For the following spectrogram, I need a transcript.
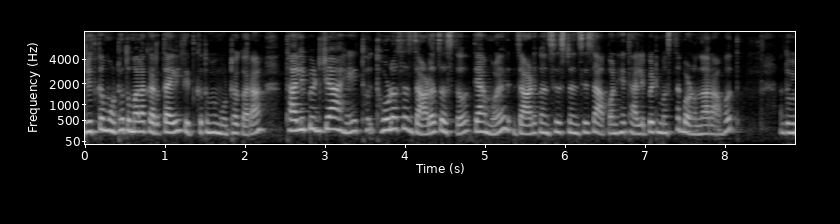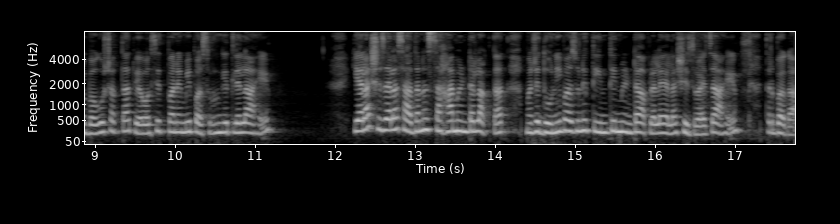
जितकं मोठं तुम्हाला करता येईल तितकं तुम्ही मोठं करा. थालीपीठ जे आहे थो थोडंसं जाडच असतं त्यामुळे जाड कन्सिस्टन्सीचं आपण हे थालीपीठ मस्त बनवणार आहोत. तुम्ही बघू शकतात व्यवस्थितपणे मी पसरून घेतलेलं आहे. याला शिजायला साधारण सहा मिनटं लागतात. म्हणजे दोन्ही बाजूने तीन तीन मिनटं आपल्याला याला शिजवायचं आहे. तर बघा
